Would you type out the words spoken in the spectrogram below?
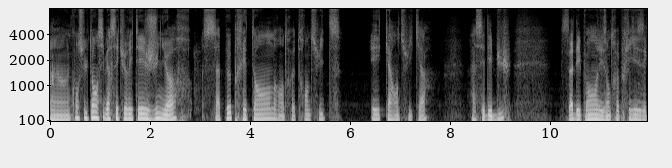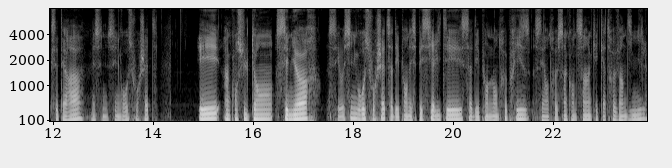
Un consultant en cybersécurité junior, ça peut prétendre entre 38 et 48 k à ses débuts. Ça dépend des entreprises, etc. Mais c'est une grosse fourchette. Et un consultant senior, c'est aussi une grosse fourchette, ça dépend des spécialités, ça dépend de l'entreprise. C'est entre 55 et 90 000,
